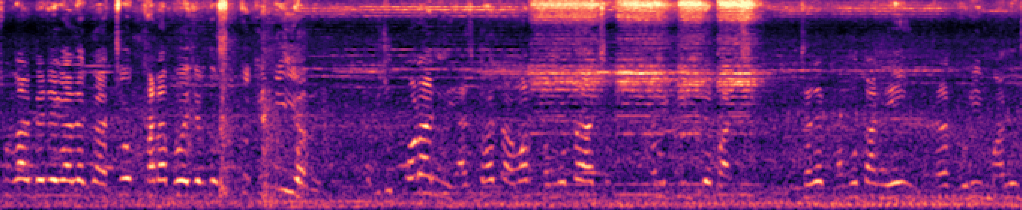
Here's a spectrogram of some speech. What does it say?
সুগার বেড়ে গেলে চোখ খারাপ হয়ে যাবে, তো ওষুধ তো খেতেই হবে। কিছু করার নেই। আজকে হয়তো আমার ক্ষমতা আছে, আমি কিনতে পারছি। যাদের ক্ষমতা নেই তারা গরিব মানুষ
